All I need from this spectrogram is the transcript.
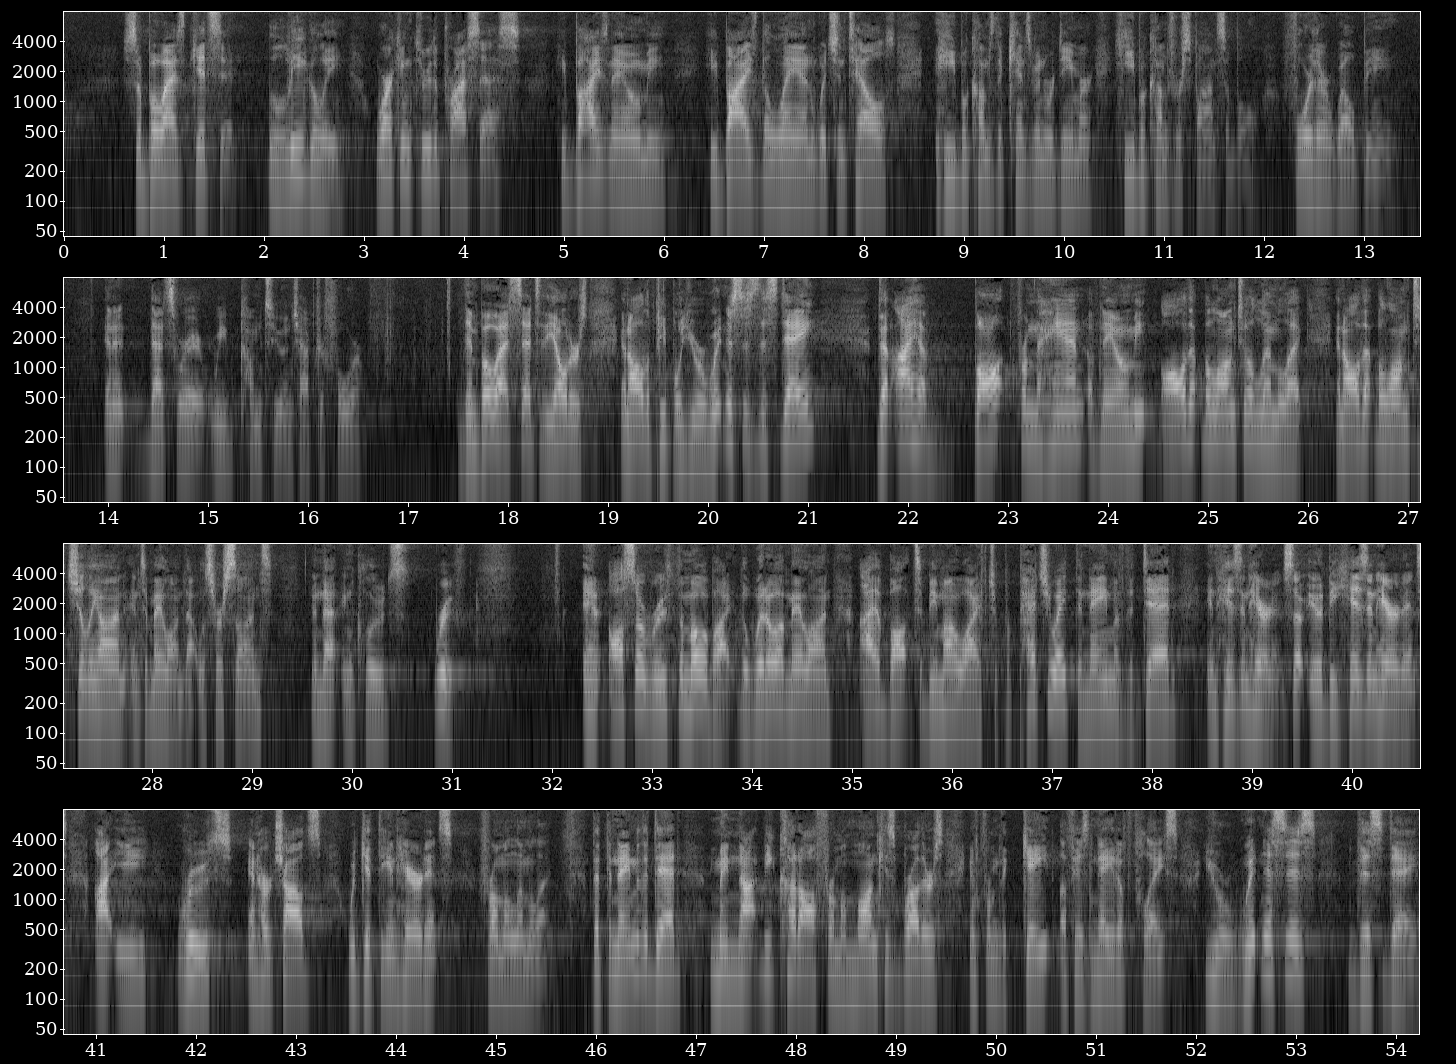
So Boaz gets it legally, working through the process. He buys Naomi, he buys the land, which entails he becomes the kinsman redeemer, he becomes responsible for their well being. And it, that's where we come to in chapter 4. Then Boaz said to the elders and all the people, You are witnesses this day that I have bought from the hand of Naomi all that belonged to Elimelech and all that belonged to Chilion and to Mahlon. That was her sons, and that includes Ruth. And also Ruth the Moabite, the widow of Mahlon, I have bought to be my wife to perpetuate the name of the dead in his inheritance. So it would be his inheritance, i.e., Ruth's and her child's would get the inheritance from Elimelech. That the name of the dead may not be cut off from among his brothers and from the gate of his native place. You are witnesses this day.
